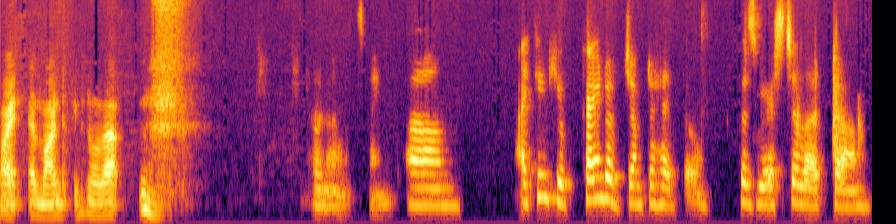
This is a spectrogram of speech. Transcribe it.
Right, never mind, ignore that. oh no, it's fine. Um, I think you kind of jumped ahead though, because we are still at. Um,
